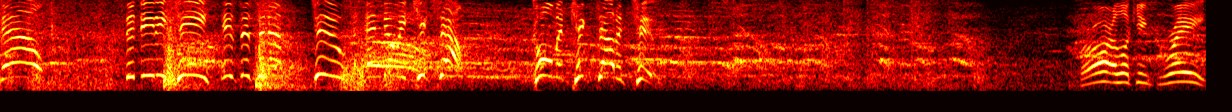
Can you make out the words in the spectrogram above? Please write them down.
Now, the DDT. Is this enough? Two. And no, he kicks out. Coleman kicks out at two. Ferrara looking great.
